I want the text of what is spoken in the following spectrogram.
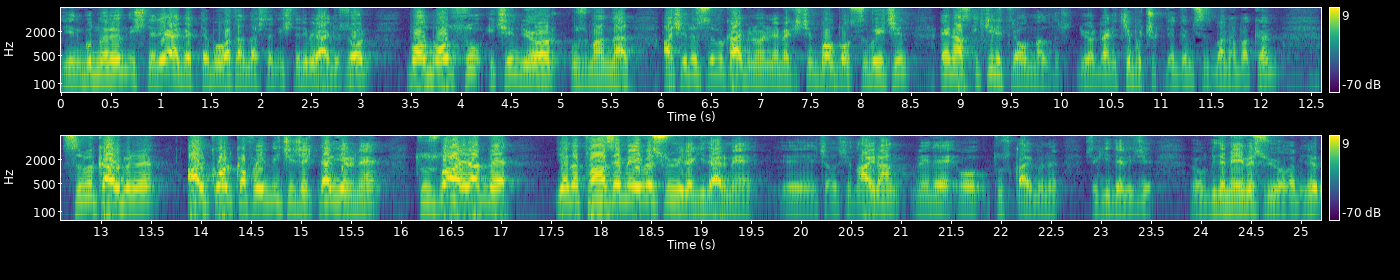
Yine bunların işleri elbette bu vatandaşların işleri bir hayli zor. Bol bol su için diyor uzmanlar. Aşırı sıvı kaybını önlemek için bol bol sıvı için en az 2 litre olmalıdır diyor. Ben 2,5 dedim siz bana bakın. Sıvı kaybını alkol kafeinli içecekler yerine tuzlu ayran ve ya da taze meyve suyuyla gidermeye e, çalışın. Ayran ve de o tuz kaybını işte giderici. Bir de meyve suyu olabilir.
